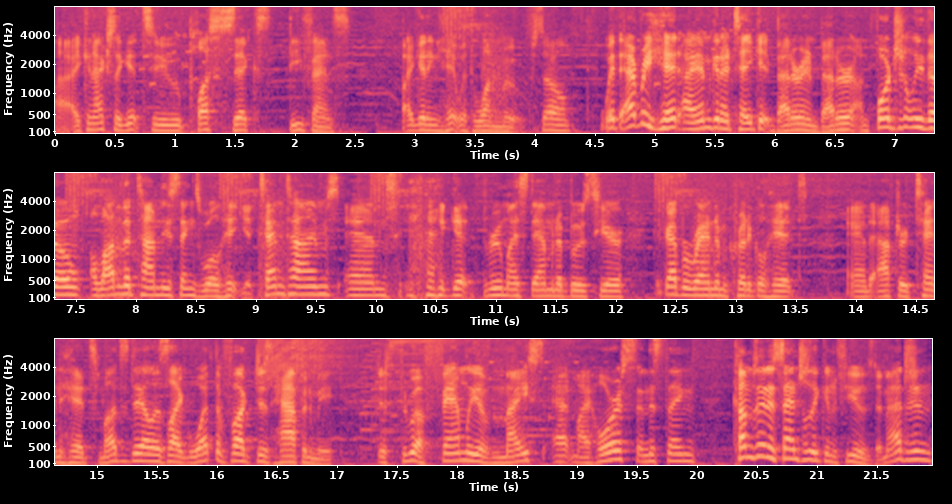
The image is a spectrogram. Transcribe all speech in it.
uh, I can actually get to plus six defense by getting hit with one move. So with every hit, I am going to take it better and better. Unfortunately, though, a lot of the time these things will hit you 10 times, and I get through my stamina boost here to grab a random critical hit, and after 10 hits, Mudsdale is like, what the fuck just happened to me? Just threw a family of mice at my horse, and this thing comes in essentially confused. Imagine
